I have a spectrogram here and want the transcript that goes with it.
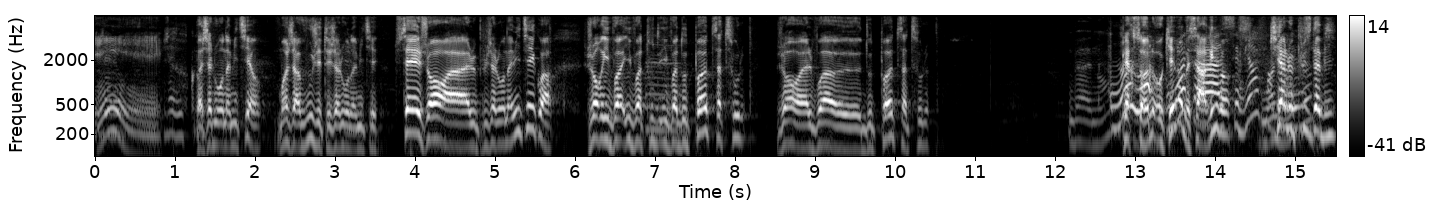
Jaloux de quoi? Bah, jaloux en amitié. Hein. Moi j'avoue, j'étais jaloux en amitié. Tu sais, genre euh, le plus jaloux en amitié quoi. Genre il voit, il voit, tout- il voit d'autres potes, ça te saoule. Genre elle voit euh, d'autres potes, ça te saoule. Bah non. Non, Personne, moi- ok, moi, non mais ça, arrive. hein. C'est bien. enfin, Qui a le plus d'habits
